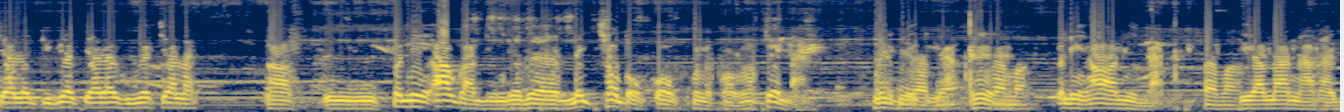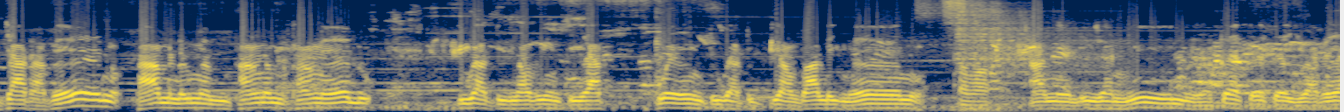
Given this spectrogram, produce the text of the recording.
ကြားလိုက်ဒီပဲကြားလိုက်ဟိုပဲကြားလိုက်အာဟိုပလင်အောက်ကလည်းလည်းလက်6တော့ကောခုနကောင်တော့တက်လာလက်ပြတာဗျာမှန်ပါပလင်အောက်နေလာမှန်ပါတရားလာနာတာကြတာပဲလို့ဘာမလုံးနဲ့ဖမ်းလည်းမဖမ်းနဲ့လို့သူကသူနောက်ပြင်တရားပွဲသူကသူပြောင်းသွားလိမ့်မယ်လို့မှန်ပါ အားနဲ့လူရနေနေတက်တက်တက်ရွာရ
